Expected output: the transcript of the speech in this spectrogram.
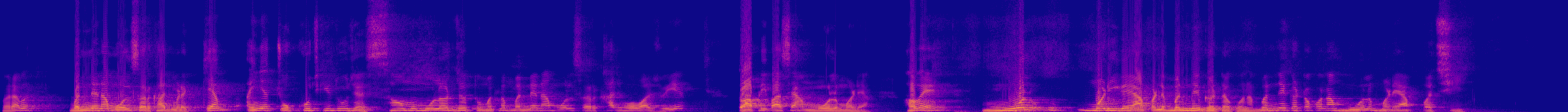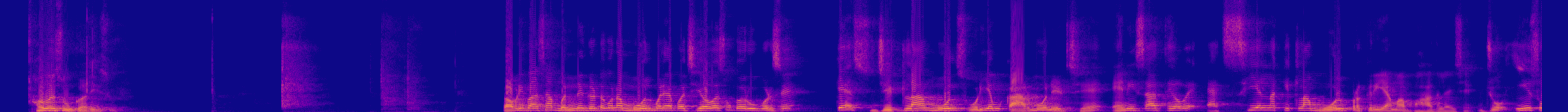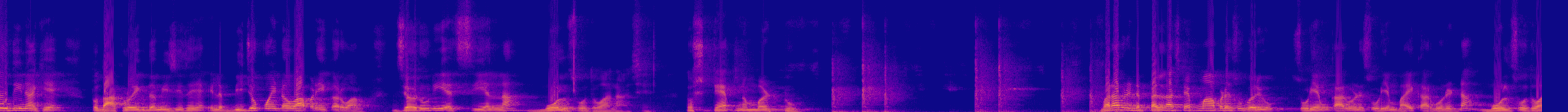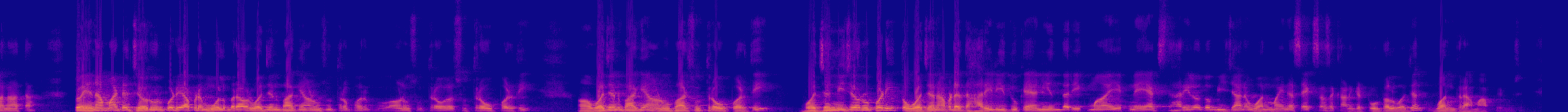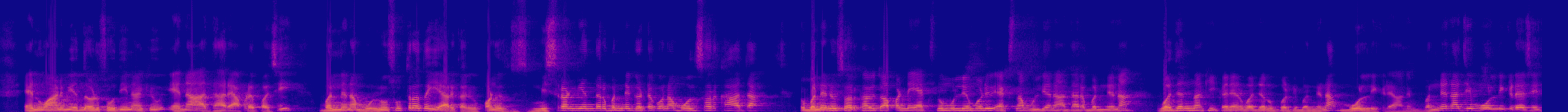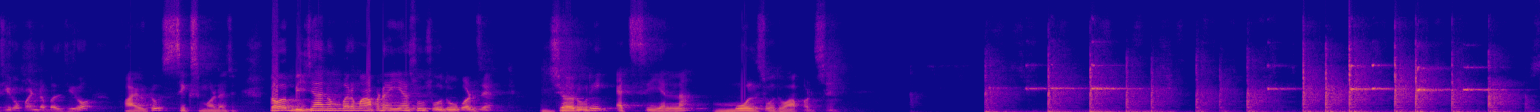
બરાબર? બંનેના મોલ સરખા જ મળે. કેમ? અહીંયા ચોખ્ખું જ કીધું છે. સમ મોલર જથ્થું, મતલબ બંનેના મોલ સરખા જ હોવા જોઈએ. તો આપણી પાસે આ મોલ મળ્યા. હવે મોલ મળી ગયા આપણને બંને ઘટકોના. બંને ઘટકોના મોલ મળ્યા પછી હવે શું કરીશું? તો આપણી પાસે આ બંને ઘટકોના મોલ મળ્યા પછી હવે શું કરવું પડશે? કે જેટલા મોલ સોડિયમ કાર્બોનેટ છે, એની સાથે હવે એચસીએલના કેટલા મોલ પ્રક્રિયામાં ભાગ લે છે. જો એ શોધી નાખીએ, તો દાખલો એકદમ ઈઝી થઈ જાય. એટલે બીજો પોઈન્ટ હવે આપણે એ કરવાનો. જરૂરી એચસીએલના મોલ શોધવાના છે. તો સ્ટેપ નંબર ટુ બરાબર? એટલે પહેલા સ્ટેપમાં આપણે શું કર્યું? સોડિયમ કાર્બોનેટ, સોડિયમ બાયકાર્બોનેટના મોલ શોધવાના હતા. તો એના માટે જરૂર પડે આપણે મોલ બરાબર વજન ભાગ્યા અણુસૂત્ર પર અણુ સૂત્ર ઉપરથી. વજન ભાગ્યા અણુભાર સૂત્ર ઉપરથી વજનની જરૂર પડી તો વજન આપણે ધારી લીધું કે એની અંદર એકમાં એકને એક્સ ધારી લો તો બીજાને વન માઇનસ એક્સ હશે કારણ કે ટોટલ વજન વન ગ્રામ આપેલું છે. એનું આણવીય દળ શોધી નાખ્યું. એના આધારે આપણે પછી બંનેના મૂળનું સૂત્ર તૈયાર કર્યું. પણ મિશ્રણની અંદર બંને ઘટકોના મોલ સરખા હતા. તો બંનેનું સરખાવ્યું તો આપણને એક્સનું મૂલ્ય મળ્યું. એક્સના મૂલ્યના આધારે બંનેના વજન નાખી કર્યા વજન ઉપરથી બંનેના મોલ નીકળ્યા. અને બંનેના જે મોલ નીકળે છે zero point double zero five two six મળે છે. તો હવે બીજા નંબરમાં આપણે અહીંયા શું શોધવું પડશે? જરૂરી એચસીએલના મોલ શોધવા પડશે.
